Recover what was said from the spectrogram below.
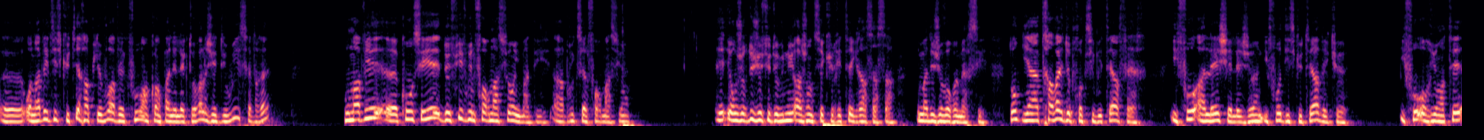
euh, on avait discuté, rappelez-vous, avec vous en campagne électorale. J'ai dit oui, c'est vrai. Vous m'avez euh, conseillé de suivre une formation, il m'a dit, à Bruxelles Formation. Et aujourd'hui, je suis devenu agent de sécurité grâce à ça. Il m'a dit, je vous remercie. Donc, il y a un travail de proximité à faire. Il faut aller chez les jeunes, il faut discuter avec eux. Il faut orienter,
